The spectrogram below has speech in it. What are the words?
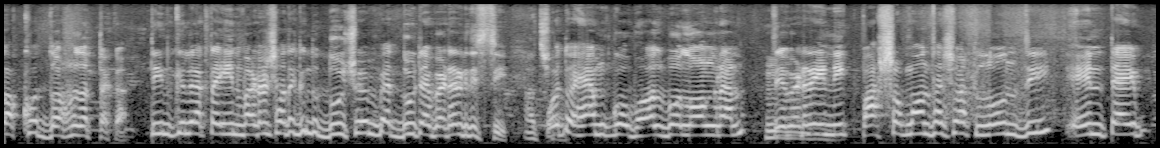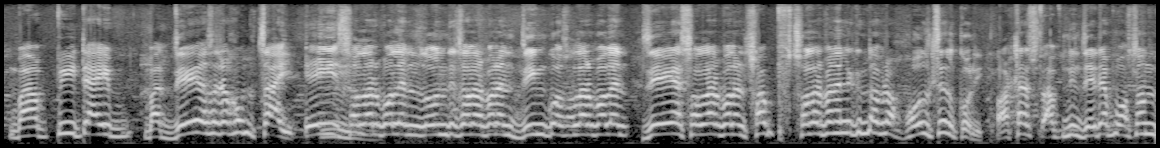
লক্ষ দশ হাজার টাকা। তিন কিলো একটা ইনভার্টার সাথে কিন্তু দুইশো এম্পের দুইটা ব্যাটারি দিচ্ছি। আচ্ছা। ওই তো হ্যামকো ভলভো লং রান যে ব্যাটারি নিক। পাঁচশো পঞ্চাশ ওয়াট লোনজি এন টাইপ বা পি টাইপ বা যে রকম চাই। এই সোলার বলেন লোনজি সোলার বলেন জিঙ্কো সোলার বলেন যে সোলার বলেন সব সোলার প্যানেল কিন্তু আমরা হোলসেল করি। অর্থাৎ আপনি যেটা পছন্দ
